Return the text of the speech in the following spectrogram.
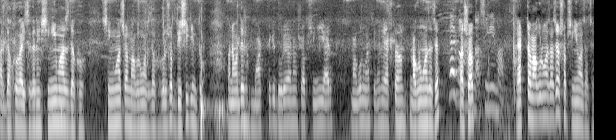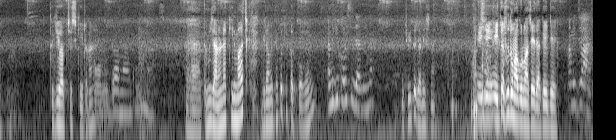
আর দেখো গাইস এখানে শিঙি মাছ দেখো। শিঙি মাছ আর মাগুর মাছ দেখো এগুলো সব দেশি কিন্তু। মানে আমাদের মাঠ থেকে ধরে আনা সব শিঙি আর মাগুর মাছ। এখানে একটা মাগুর মাছ আছে। আর সব একটা মাগুর মাছ আছে আর সব শিঙি মাছ আছে। তুই কি ভাবছিস কি এটা হ্যাঁ তুমি জানো না কি মাছ? গ্রামে থাকো কি করতে হবে আমি কি করছি জানি না। কিছুই তো জানিস না। এই যে এইটা শুধু মাগুর মাছ এই দেখ এই যে। আমি জানি।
